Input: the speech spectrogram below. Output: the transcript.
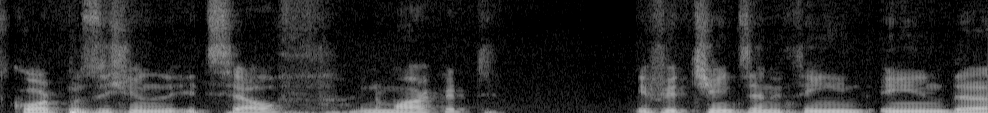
Score positions itself in the market. If it changes anything in the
